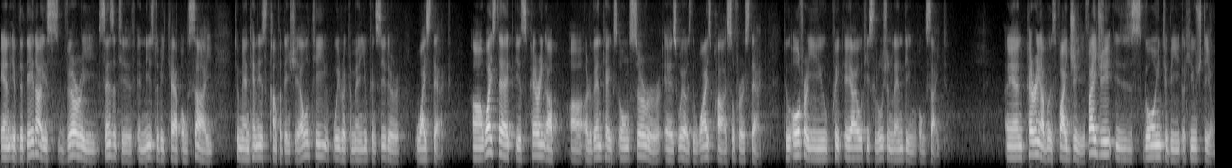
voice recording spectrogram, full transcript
and if the data is very sensitive and needs to be kept on site to maintain its confidentiality, we recommend you consider WISE-Stack. Uh, WISE-Stack is pairing up uh, Advantech's own server as well as the WISE-PaaS software stack to offer you quick AIoT solution landing on site. And pairing up with 5G. 5G is going to be a huge deal.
